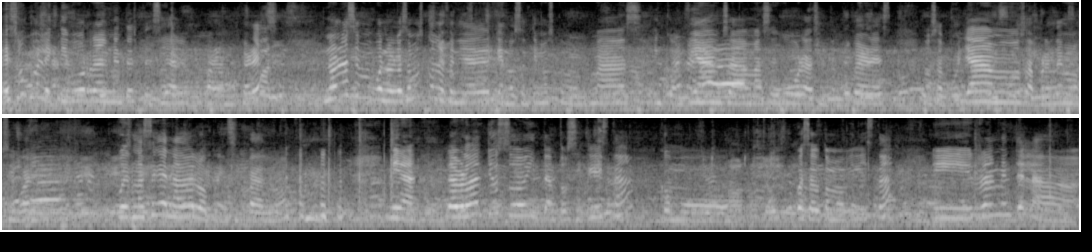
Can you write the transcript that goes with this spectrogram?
Es un colectivo realmente especial para mujeres. No lo hacemos, bueno, lo hacemos con la afinidad de que nos sentimos como más en confianza, más seguras entre mujeres, nos apoyamos, aprendemos igual. Pues más que nada lo principal, ¿no? Mira, la verdad yo soy tanto ciclista como pues automovilista y realmente la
